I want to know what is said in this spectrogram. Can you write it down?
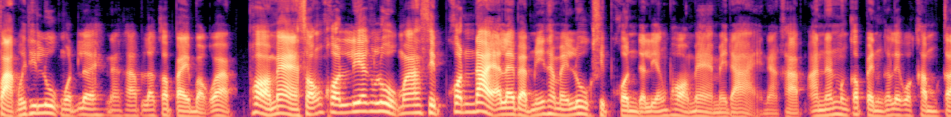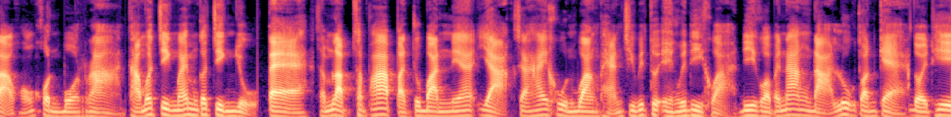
ฝากไว้ที่ลูกหมดเลยนะครับ แล้วก็ไปบอกว่า พ่อแม่สองคนเลี้ยงลูกมา 10 คนได้อะไรแบบนี้ทำไมลูก 10 คนจะเลี้ยงพ่อแม่ไม่ได้นะครับ อันนั้นมันก็เป็นเขาเรียกว่าคำกล่าวของคนโบราณ ถามว่าจริงไหมมันก็จริงอยู่ แต่สำหรับสภาพปัจจุบันเนี้ยอยากจะให้คุณวางแผนชีวิตตัวเองไว้ดีกว่า ดีกว่าไปนั่งด่าลูกตอนแก่ โดยที่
